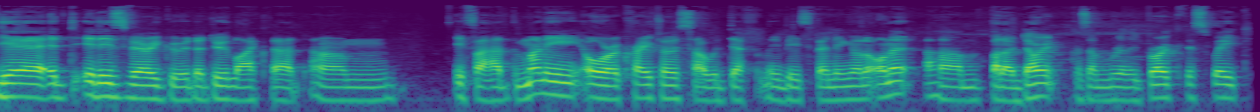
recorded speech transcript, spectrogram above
Yeah, it it is very good. I do like that. Um, if I had the money or a Kratos, I would definitely be spending it on it. Um, but I don't because I'm really broke this week.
